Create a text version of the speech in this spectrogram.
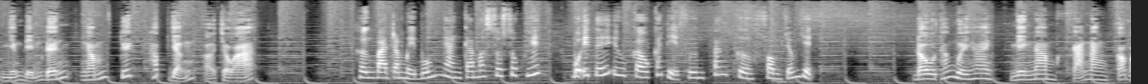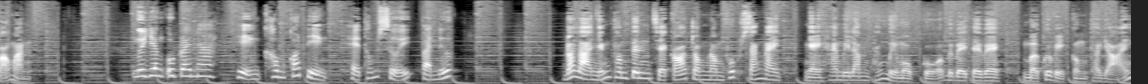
những điểm đến ngắm tuyết hấp dẫn ở châu Á. Hơn 314.000 ca mắc sốt xuất huyết, Bộ Y tế yêu cầu các địa phương tăng cường phòng chống dịch. Đầu tháng 12, miền Nam khả năng có bão mạnh. Người dân Ukraine hiện không có điện, hệ thống sưởi và nước. Đó là những thông tin sẽ có trong 5 phút sáng nay, ngày 25 tháng 11 của BBTV. Mời quý vị cùng theo dõi.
